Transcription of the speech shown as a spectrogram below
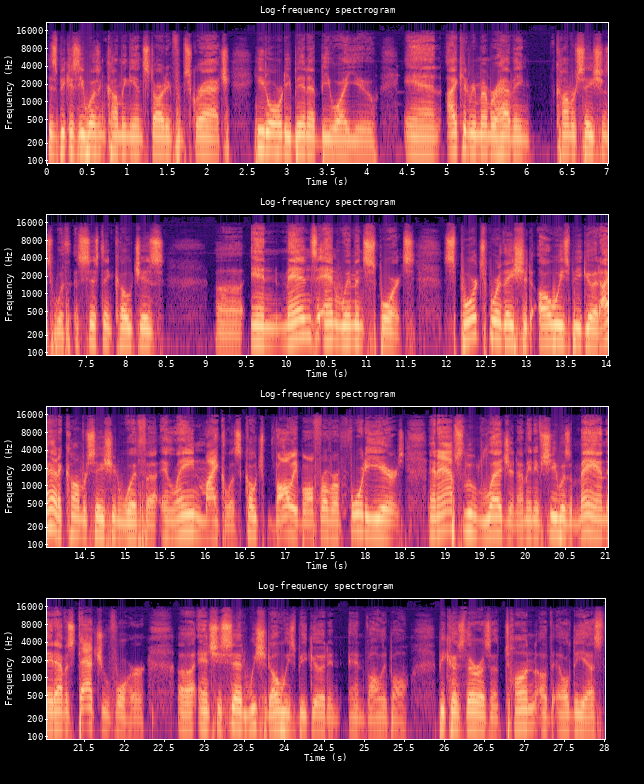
is because he wasn't coming in starting from scratch. He'd already been at BYU, and I can remember having conversations with assistant coaches uh, in men's and women's sports, sports where they should always be good. I had a conversation with uh, Elaine Michaelis, coached volleyball for over 40 years, an absolute legend. I mean, if she was a man, they'd have a statue for her. Uh, and she said, We should always be good in, in volleyball because there is a ton of LDS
